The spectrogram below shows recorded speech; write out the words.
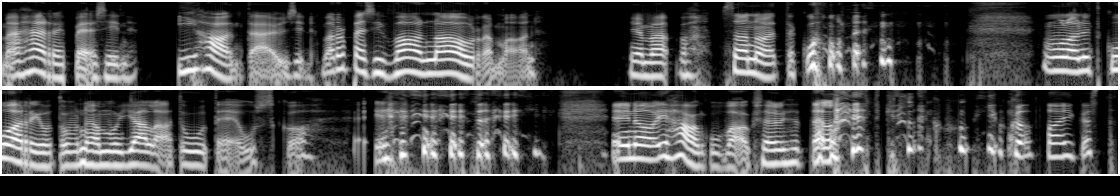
mä repesin ihan täysin. Mä rupesin vaan nauramaan. Ja mä sanoin, että kuule, mulla on nyt kuoriutunut nämä mun jalat uuteen uskoon. ei, ei ne ole ihan kuvauksellisia tällä hetkellä, kun joka paikasta,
